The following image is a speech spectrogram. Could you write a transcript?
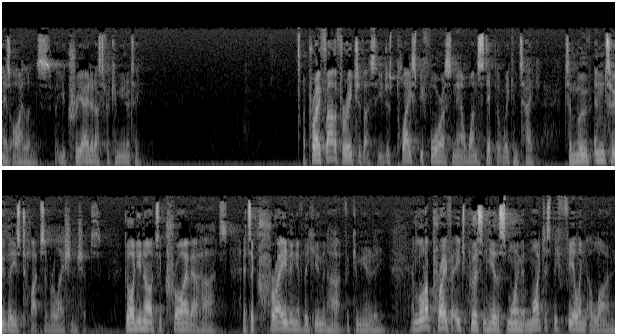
as islands, but you created us for community. I pray, Father, for each of us, you just place before us now one step that we can take to move into these types of relationships. God, you know it's a cry of our hearts, it's a craving of the human heart for community. And Lord, I pray for each person here this morning that might just be feeling alone,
